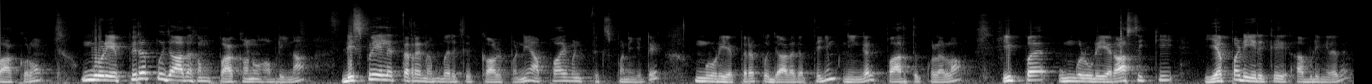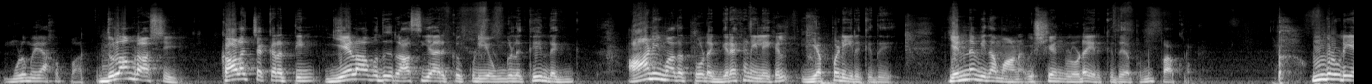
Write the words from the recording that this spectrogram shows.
பார்க்குறோம். உங்களுடைய பிறப்பு ஜாதகம் பார்க்கணும் அப்படின்னா டிஸ்பிளேல தர நம்பருக்கு கால் பண்ணி அப்பாயின்மெண்ட் ஃபிக்ஸ் பண்ணிக்கிட்டு உங்களுடைய பிறப்பு ஜாதகத்தையும் நீங்கள் பார்த்து கொள்ளலாம். இப்போ உங்களுடைய ராசிக்கு எப்படி இருக்குது அப்படிங்கிறத முழுமையாக பார்ப்போம். துலாம் ராசி காலச்சக்கரத்தின் ஏழாவது ராசியாக இருக்கக்கூடிய உங்களுக்கு இந்த ஆணி மாதத்தோட கிரக நிலைகள் எப்படி இருக்குது? என்ன விதமான விஷயங்களோட இருக்குது அப்படின்னு பார்க்குறோம் உங்களுடைய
